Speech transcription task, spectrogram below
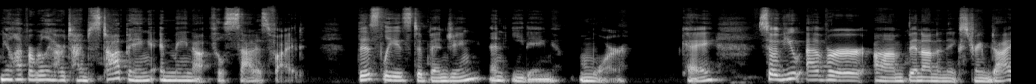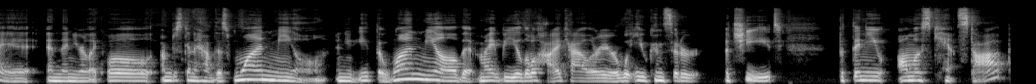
you'll have a really hard time stopping and may not feel satisfied. This leads to binging and eating more. Okay. So have you ever um, been on an extreme diet and then you're like, well, I'm just going to have this one meal and you eat the one meal that might be a little high calorie or what you consider a cheat, but then you almost can't stop.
